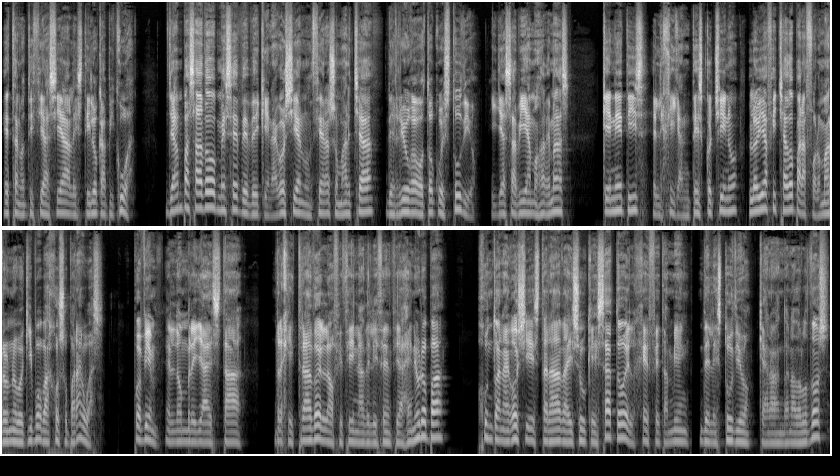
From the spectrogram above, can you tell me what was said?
esta noticia así al estilo Capicúa. Ya han pasado meses desde que Nagoshi anunciara su marcha de Ryuga Gotoku Studio, y ya sabíamos además que Netis, el gigantesco chino, lo había fichado para formar un nuevo equipo bajo su paraguas. Pues bien, el nombre ya está registrado en la oficina de licencias en Europa. Junto a Nagoshi estará Daisuke Sato, el jefe también del estudio que han abandonado los dos.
